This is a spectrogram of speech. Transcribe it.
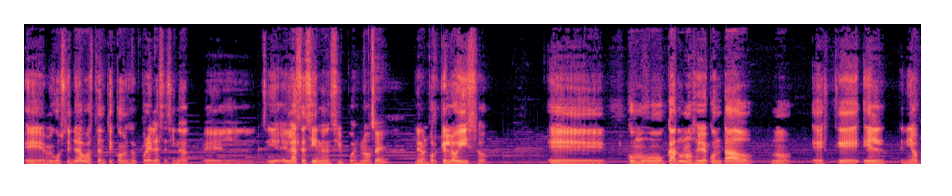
Eh, me gustaría bastante comenzar por el asesinato, el, el asesino en sí, pues, ¿no? ¿Sí? el Bueno. por qué lo hizo. Eh, como Carlos nos había contado, ¿no? Es que él tenía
